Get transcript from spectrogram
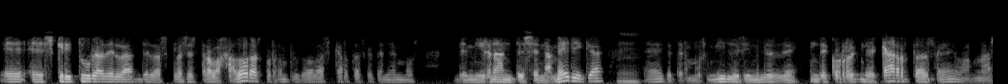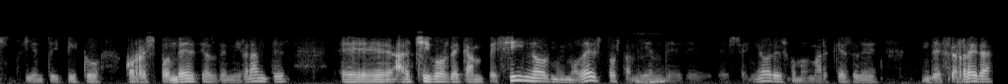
eh, escritura de, la- de las clases trabajadoras, por ejemplo, todas las cartas que tenemos de migrantes en América, Mm. eh, que tenemos miles y miles de, de corre- de cartas, eh, unas ciento y pico correspondencias de migrantes, archivos de campesinos muy modestos, también de, señores como el marqués de Ferrera,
